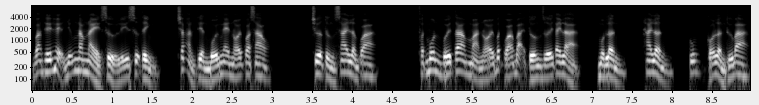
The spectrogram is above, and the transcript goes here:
Văn thế hệ những năm này xử lý sự tình, chắc hẳn tiền bối nghe nói qua sao? Chưa từng sai lầm qua. Phật môn với ta mà nói bất quá bại tướng dưới tay là, một lần, hai lần, cũng có lần thứ ba.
